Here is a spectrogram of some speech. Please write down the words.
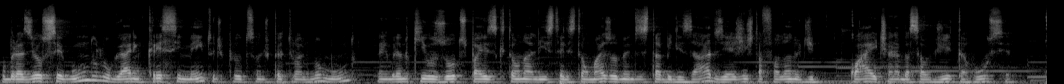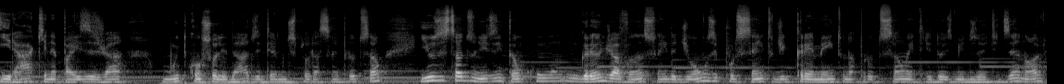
o Brasil é o segundo lugar em crescimento de produção de petróleo no mundo. Lembrando que os outros países que estão na lista eles estão mais ou menos estabilizados, e aí a gente está falando de Kuwait, Arábia Saudita, Rússia, Iraque, né, países já muito consolidados em termos de exploração e produção, e os Estados Unidos então com um grande avanço ainda de 11% de incremento na produção entre 2018 e 2019,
